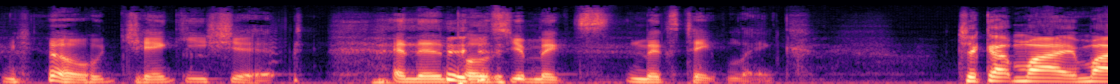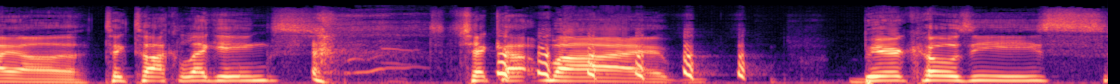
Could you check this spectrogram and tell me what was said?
you know, janky shit and then post your mix mixtape link. Check out my my uh, TikTok leggings. Check out my bear cozies.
